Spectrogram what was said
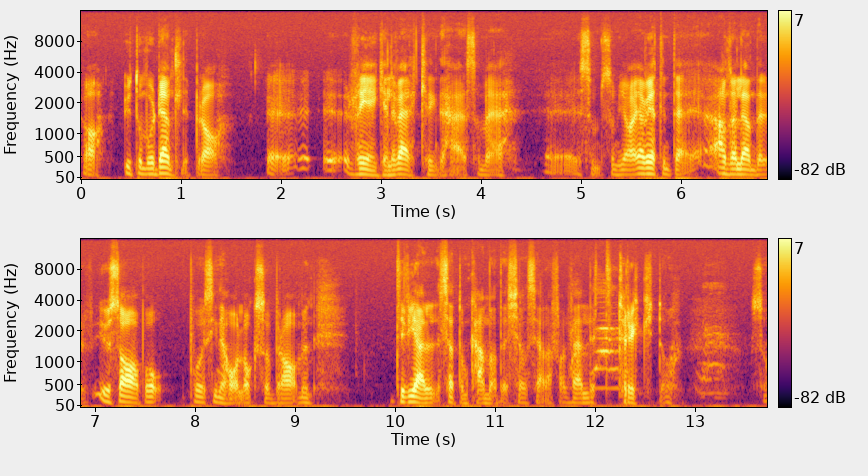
ja, utomordentligt bra eh, regelverk kring det här som är som, som jag, jag vet inte, andra länder, USA på, på sina håll också bra men det vi har sett om Kanada känns i alla fall väldigt tryggt. Och, så.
